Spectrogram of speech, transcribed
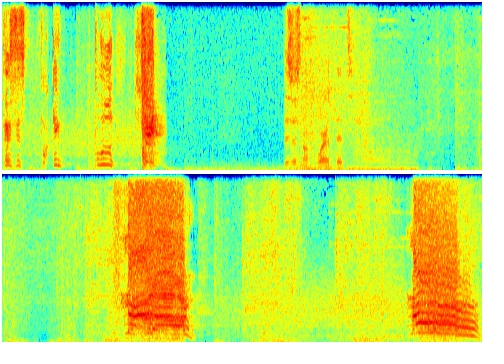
This is fucking bullshit! This is not worth it. No! No!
